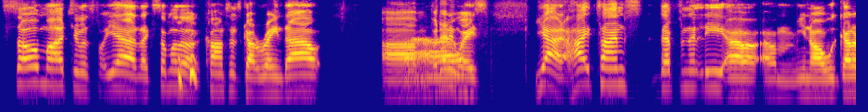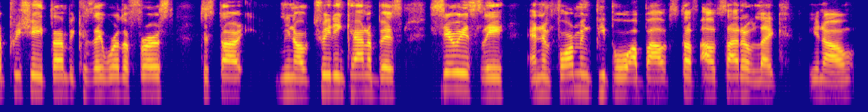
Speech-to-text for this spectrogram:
so much. It was yeah, like some of the concerts got rained out. Um, But anyways, yeah, High Times definitely. Uh, um, you know, we gotta appreciate them because they were the first to start. You know, treating cannabis seriously and informing people about stuff outside of like you know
